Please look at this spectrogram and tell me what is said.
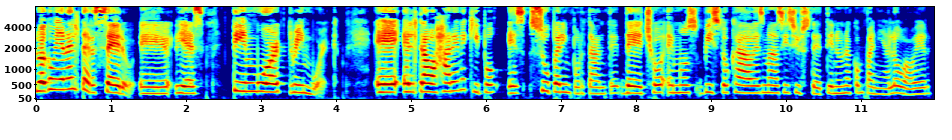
Luego viene el tercero y es teamwork, dreamwork. Eh, el trabajar en equipo es súper importante. De hecho, hemos visto cada vez más, y si usted tiene una compañía lo va a ver,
